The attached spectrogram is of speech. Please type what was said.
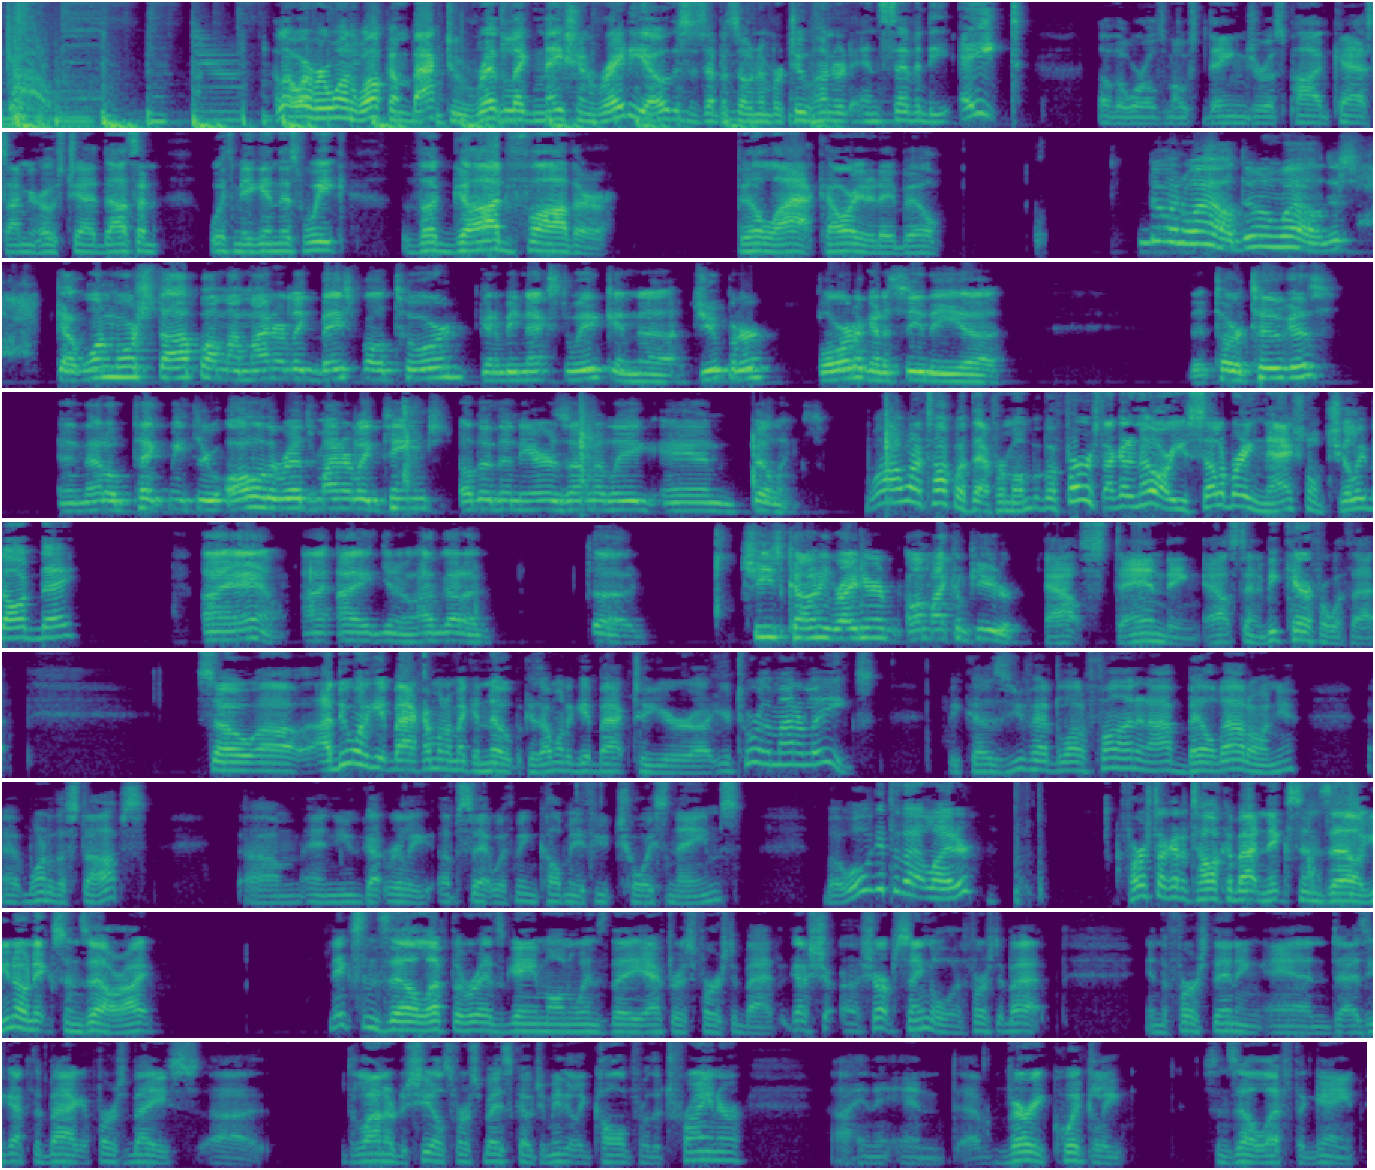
Hello, everyone. Welcome back to Red Leg Nation Radio. This is episode number 278 of the world's most dangerous podcast. I'm your host, Chad Dotson. With me again this week, the Godfather, Bill Lack. How are you today, Bill? Doing well, doing well. Just got one more stop on my minor league baseball tour. Going to be next week in uh, Jupiter, Florida. Going to see the uh, the Tortugas, and that'll take me through all of the Reds minor league teams, other than the Arizona League and Billings. Well, I want to talk about that for a moment, but first, I got to know: Are you celebrating National Chili Dog Day? I am. I, I you know, I've got a, a cheese coney right here on my computer. Outstanding, outstanding. Be careful with that. So uh, I do want to get back. I'm going to make a note because I want to get back to your uh, your tour of the minor leagues because you've had a lot of fun and I bailed out on you at one of the stops, um, and you got really upset with me and called me a few choice names. But we'll get to that later. First, I got to talk about Nick Senzel. You know Nick Senzel, right? Nick Senzel left the Reds game on Wednesday after his first at bat. Got a, sh- a sharp single at first at bat in the first inning, and as he got to the bag at first base, uh, Delino DeShields, first base coach, immediately called for the trainer, uh, and, and uh, very quickly, Senzel left the game.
